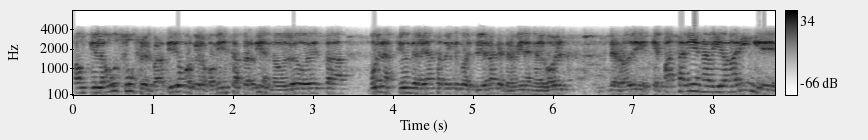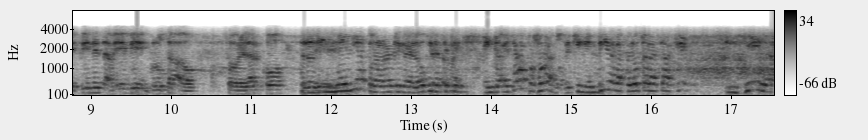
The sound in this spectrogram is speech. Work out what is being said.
aunque la U sufre el partido porque lo comienza perdiendo luego de esta buena acción de Alianza Atlético de Estudiantes que termina en el gol de Rodríguez, que pasa bien a Villamarín y define también bien cruzado sobre el arco. Pero de inmediato la réplica de la U, fíjate que encabezada por Solano, de quien envía la pelota al ataque y llega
